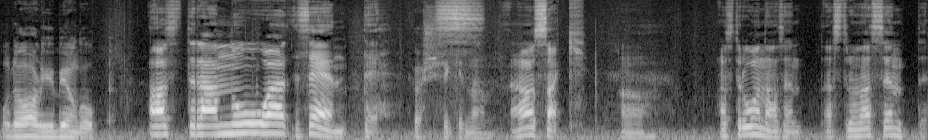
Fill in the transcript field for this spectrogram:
Och då har du ju Björn Goop. Astranoa Cente. Usch, vilket namn. Ja, Sack. Ja. Astrona Cente. Astrona Cente.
